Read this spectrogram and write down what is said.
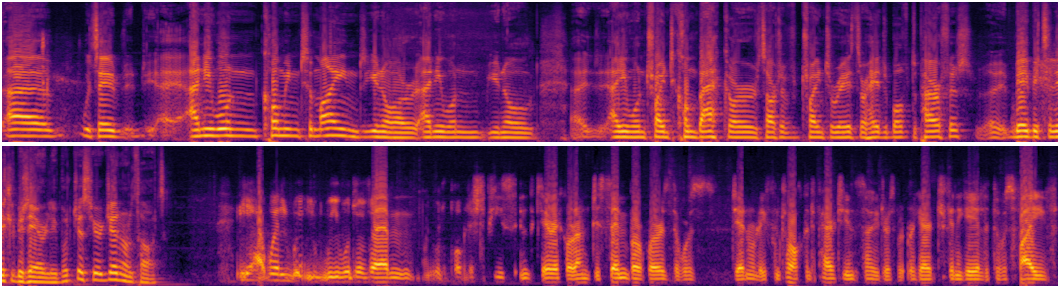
uh, would say anyone coming to mind, you know, or anyone, you know, uh, anyone trying to come back or sort of trying to raise their head above the parapet? Uh, maybe it's a little bit early, but just your general thoughts. Yeah, well, we, we would have um, we would have published a piece in the Clare Echo around December, where there was generally from talking to party insiders with regard to Fine Gael that there was five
